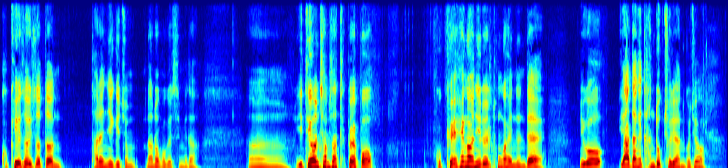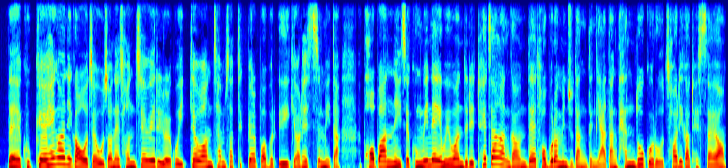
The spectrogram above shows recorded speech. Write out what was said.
국회에서 있었던 다른 얘기 좀 나눠보겠습니다. 어, 이태원 참사 특별법 국회 행안위를 통과했는데 이거 야당이 단독 처리한 거죠? 네, 국회 행안위가 어제 오전에 전체 회의를 열고 이태원 참사 특별법을 의결했습니다. 법안은 이제 국민의힘 의원들이 퇴장한 가운데 더불어민주당 등 야당 단독으로 처리가 됐어요.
